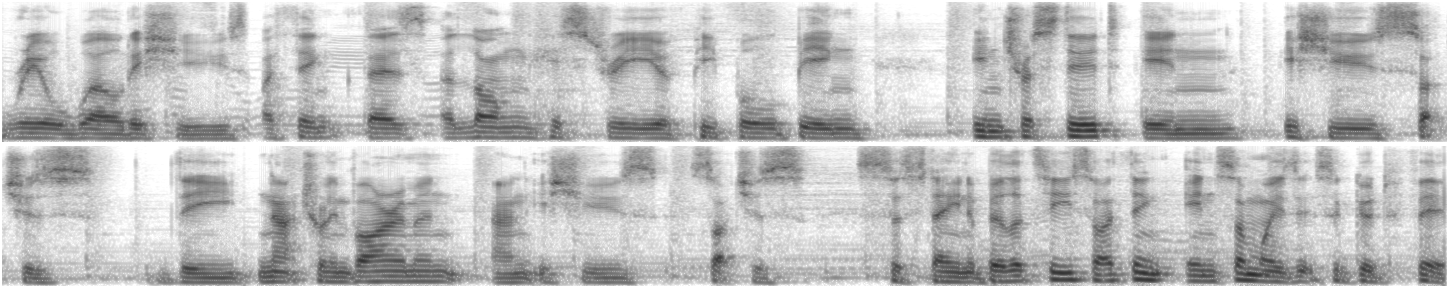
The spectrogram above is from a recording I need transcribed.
real world issues. I think there's a long history of people being interested in issues such as the natural environment and issues such as sustainability. So I think in some ways it's a good fit.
